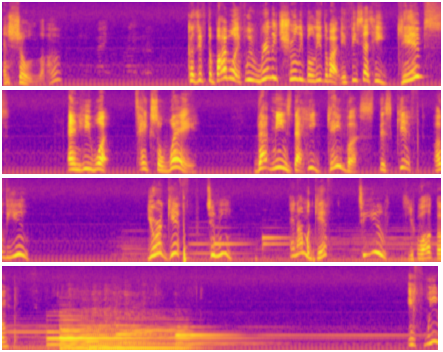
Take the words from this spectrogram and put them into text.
and show love? Because if the Bible, if we really truly believe the Bible, if he says he gives and he what? Takes away, that means that he gave us this gift of you. You're a gift to me, and I'm a gift to you. You're welcome. If we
